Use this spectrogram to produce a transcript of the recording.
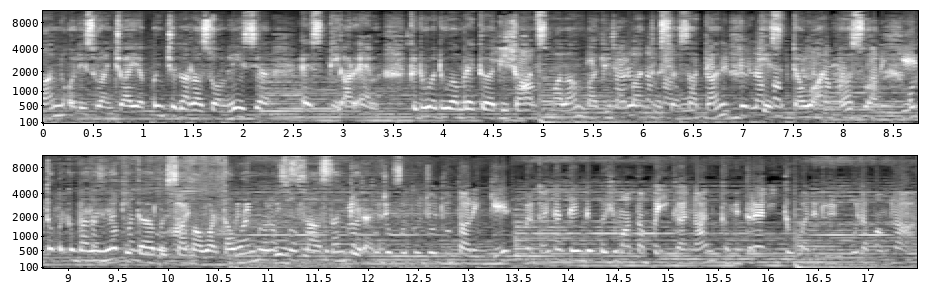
pengumuman oleh Suruhanjaya Pencegahan Rasuah Malaysia SPRM. Kedua-dua mereka ditahan semalam bagi membantu siasatan kes dakwaan rasuah. Untuk perkembangannya kita bersama wartawan Winsla Santiran. 77 juta ringgit berkaitan tender perkhidmatan periklanan Kementerian itu pada 2018.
